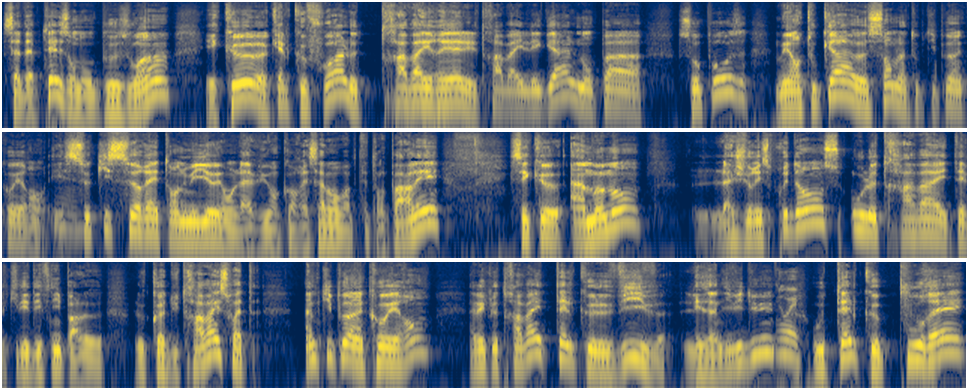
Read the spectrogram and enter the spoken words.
s'adapter, elles en ont besoin et que quelquefois le travail réel et le travail légal non pas s'opposent, mais en tout cas euh, semblent un tout petit peu incohérents. Et ce qui serait ennuyeux, et on l'a vu encore récemment, on va peut-être en parler, c'est que un moment la jurisprudence ou le travail tel qu'il est défini par le, le code du travail soit un petit peu incohérent avec le travail tel que le vivent les individus ou tel que pourrait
